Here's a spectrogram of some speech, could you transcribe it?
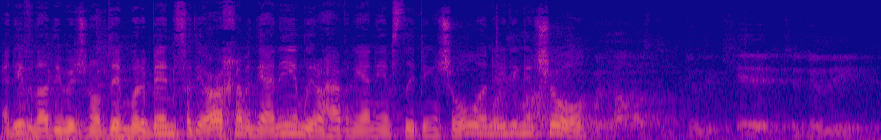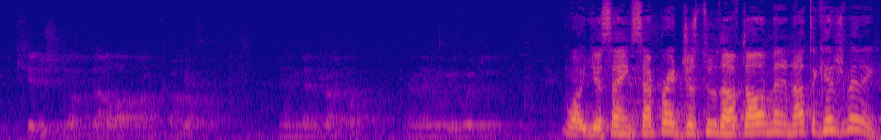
and even though the original din would have been for the archim and the aniyim, we don't have any aniyim sleeping in shul and eating in shul. Would help us to do the kid, to do the Kiddush of Abdallah on Kos, and then drive home. And then we would. Well, you're saying separate, just do the Havdalah minute, not the Kiddush minute.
